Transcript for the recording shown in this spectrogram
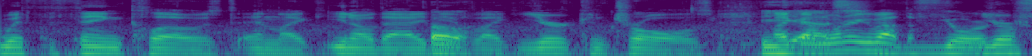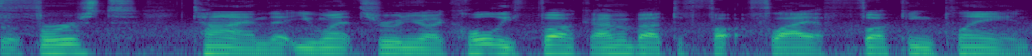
with the thing closed and like you know the idea of Oh. like your controls. Like I'm wondering about the your your control. first time that you went through and you're like, holy fuck, I'm about to fu- fly a fucking plane.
